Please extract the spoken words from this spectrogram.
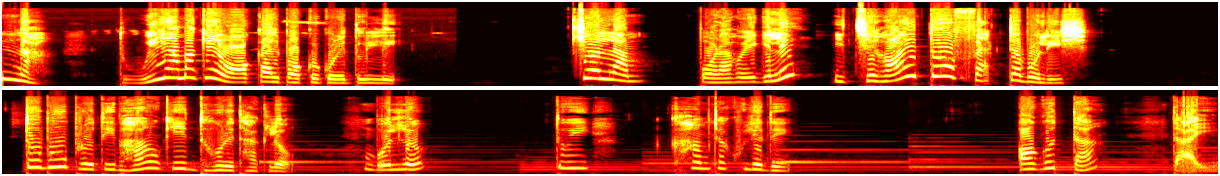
না। তুই আমাকে অকাল পক্ক করে তুললি। চললাম। পড়া হয়ে গেলে ইচ্ছে হয় তো ফ্যাক্টটা বলিস। তবু প্রতিভা ওকে ধরে থাকল। বলল, তুই খামটা খুলে দে। অগত্যা, তাই।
